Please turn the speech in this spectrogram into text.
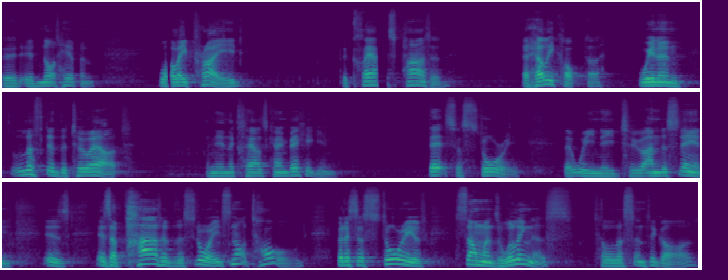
It had not happened. While they prayed, the clouds parted, a helicopter went and lifted the two out, and then the clouds came back again. That's a story that we need to understand is is a part of the story. It's not told, but it's a story of someone's willingness to listen to God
